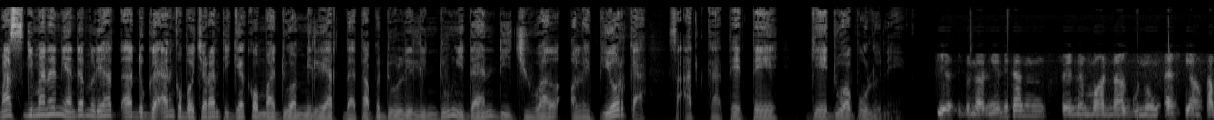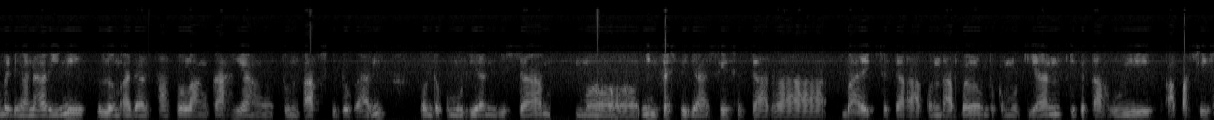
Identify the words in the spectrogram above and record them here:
Mas, gimana nih Anda melihat uh, dugaan kebocoran 3,2 miliar data peduli lindungi dan dijual oleh Biorka saat KTT G20 nih? Ya sebenarnya ini kan fenomena gunung es yang sampai dengan hari ini belum ada satu langkah yang tuntas gitu kan untuk kemudian bisa menginvestigasi secara baik, secara akuntabel untuk kemudian diketahui apa sih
